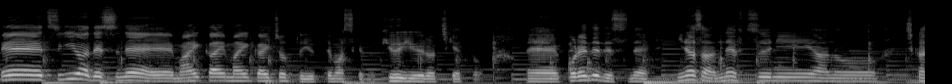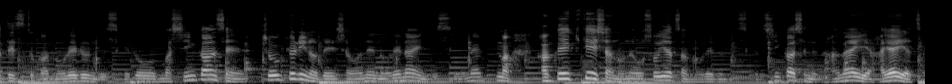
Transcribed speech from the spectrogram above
えー、次はですね、え、毎回毎回ちょっと言ってますけど、9ユーロチケット。えー、これでですね、皆さんね、普通にあの地下鉄とか乗れるんですけど、まあ、新幹線、長距離の電車はね、乗れないんですよね。まあ、各駅停車のね、遅いやつは乗れるんですけど、新幹線での早い早いやつは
